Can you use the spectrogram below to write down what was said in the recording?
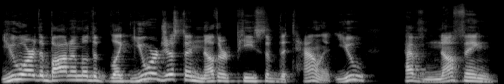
You are the bottom of the like you are just another piece of the talent. You have nothing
